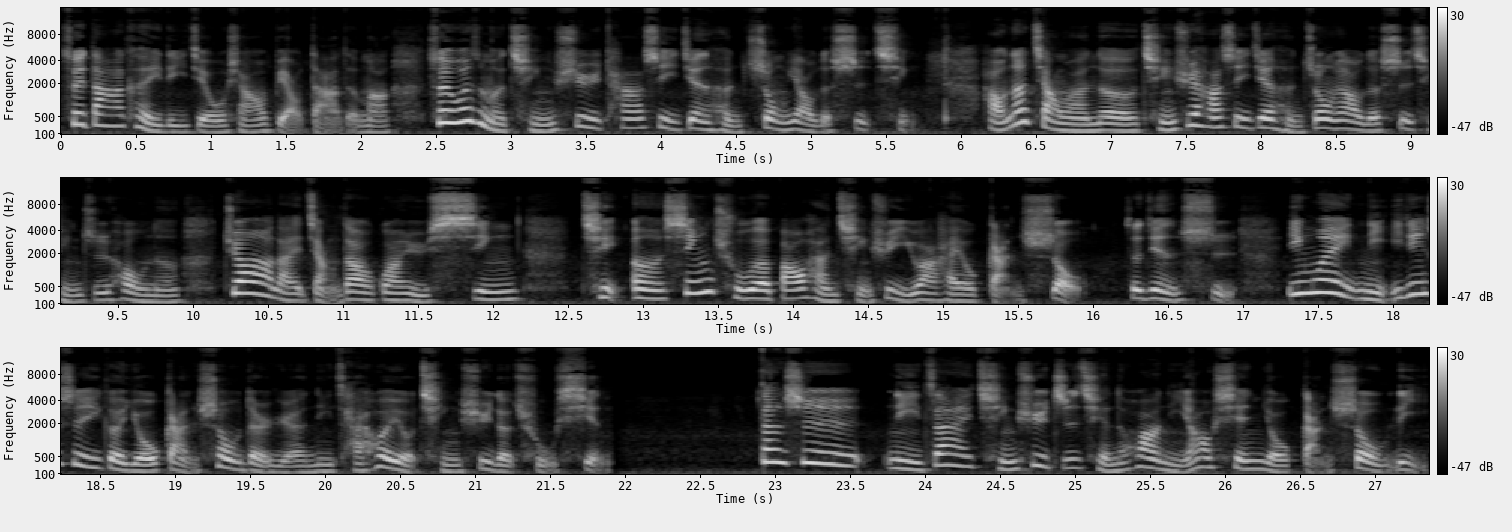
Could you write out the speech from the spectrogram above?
所以大家可以理解我想要表达的吗？所以为什么情绪它是一件很重要的事情？好，那讲完了情绪它是一件很重要的事情之后呢，就要来讲到关于心情，呃，心除了包含情绪以外，还有感受这件事，因为你一定是一个有感受的人，你才会有情绪的出现。但是你在情绪之前的话，你要先有感受力，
